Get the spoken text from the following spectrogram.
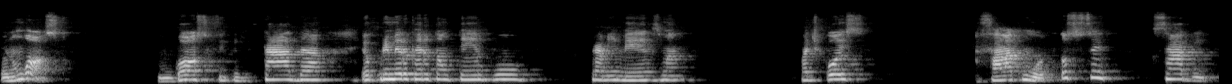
eu não gosto. Não gosto, fico irritada. Eu primeiro quero ter um tempo para mim mesma, para depois falar com o outro. Então, se você sabe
